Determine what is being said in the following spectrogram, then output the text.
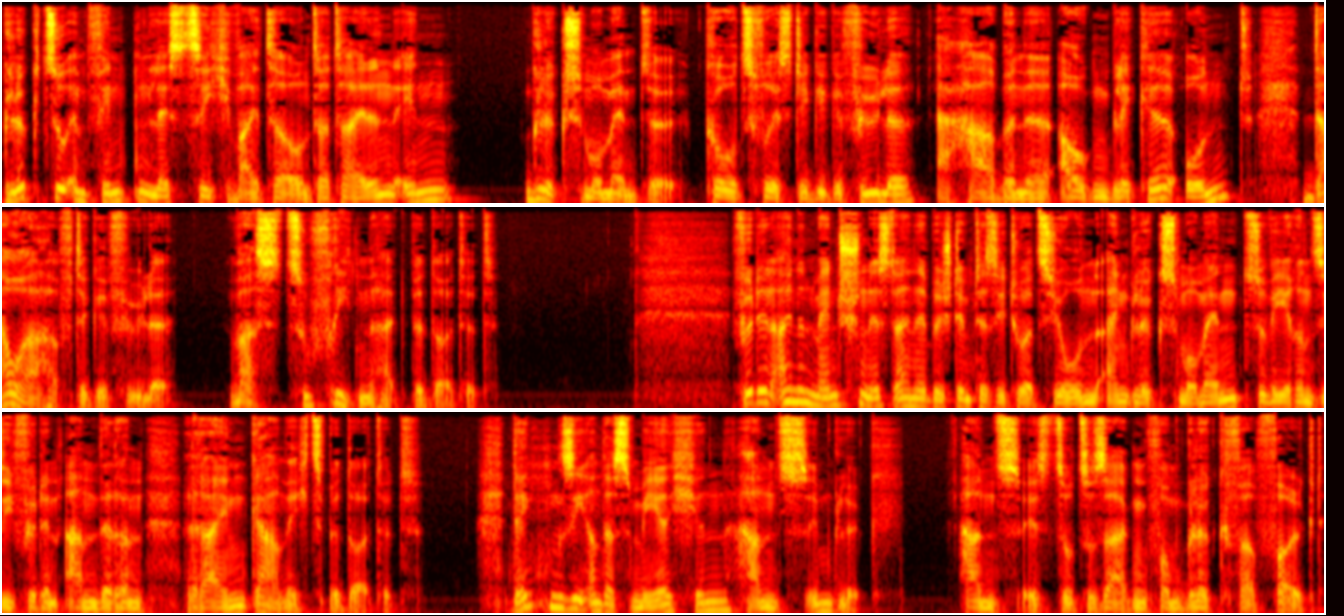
Glück zu empfinden lässt sich weiter unterteilen in Glücksmomente, kurzfristige Gefühle, erhabene Augenblicke und dauerhafte Gefühle, was Zufriedenheit bedeutet. Für den einen Menschen ist eine bestimmte Situation ein Glücksmoment, während sie für den anderen rein gar nichts bedeutet. Denken Sie an das Märchen Hans im Glück. Hans ist sozusagen vom Glück verfolgt,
